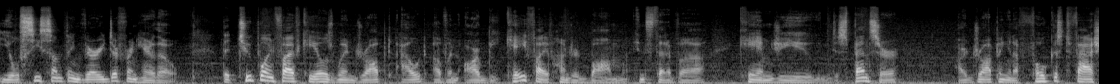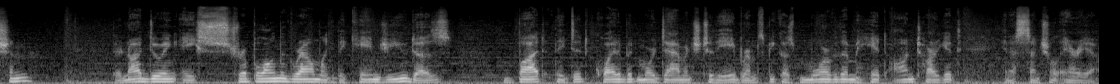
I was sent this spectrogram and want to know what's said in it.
You'll see something very different here though. The 2.5 KOs when dropped out of an RBK 500 bomb instead of a KMGU dispenser are dropping in a focused fashion. They're not doing a strip along the ground like the KMGU does, but they did quite a bit more damage to the Abrams because more of them hit on target in a central area.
